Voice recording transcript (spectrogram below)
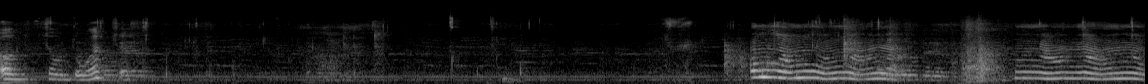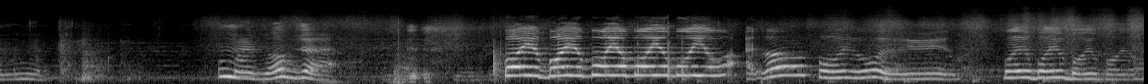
are so delicious. Mm, I love that. Boy, boy, boy, boy, boy, I love boy, boy, boy, boy, boy, boy.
